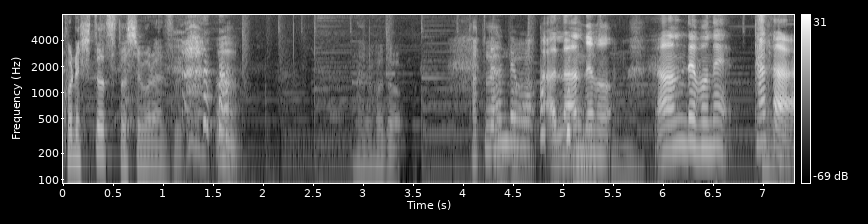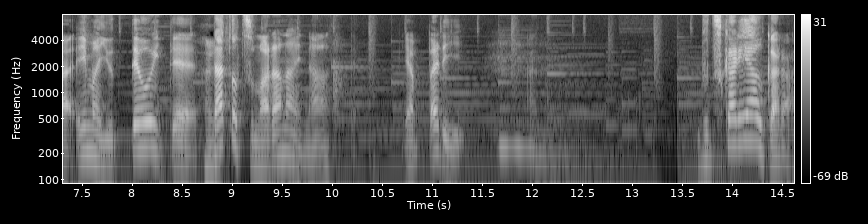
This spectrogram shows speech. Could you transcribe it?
これ一つと絞らず。うん、なるほど。例えば。何でも。あ何でも。何でもねただ今言っておいて、はい。だとつまらないなって。やっぱりあのぶつかり合うから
